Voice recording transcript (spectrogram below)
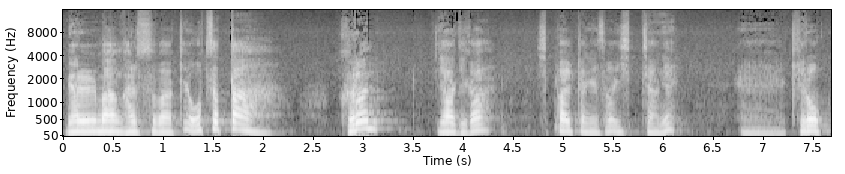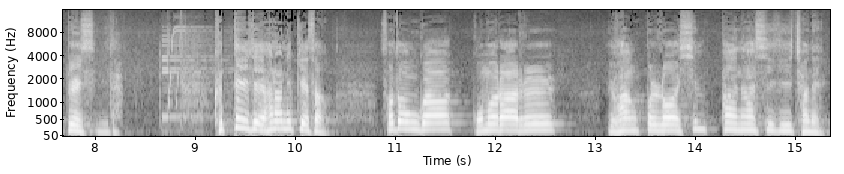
멸망할 수밖에 없었다. 그런 이야기가 18장에서 20장에 기록되어 있습니다. 그때 이제 하나님께서 소돔과 고모라를 유황불로 심판하시기 전에 에,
